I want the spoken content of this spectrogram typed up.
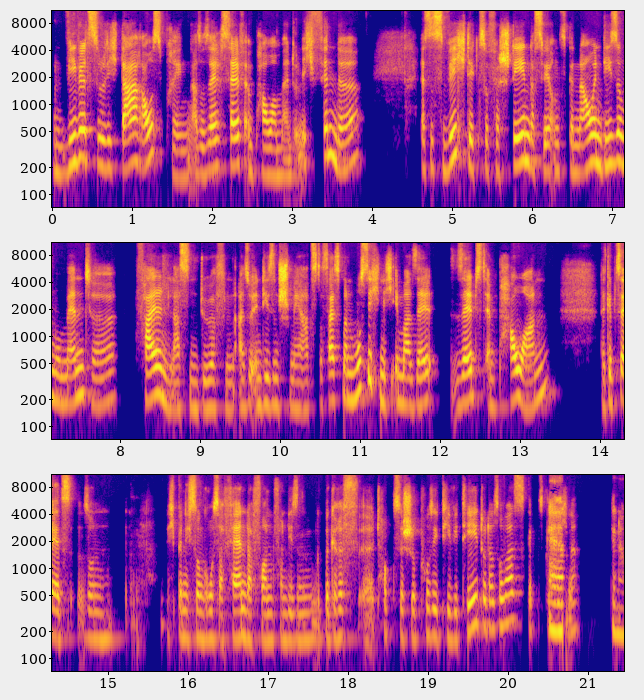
Und wie willst du dich da rausbringen? Also Self-Empowerment. Und ich finde, es ist wichtig zu verstehen, dass wir uns genau in diese Momente fallen lassen dürfen, also in diesen Schmerz. Das heißt, man muss sich nicht immer sel selbst empowern, da gibt es ja jetzt so ein, ich bin nicht so ein großer Fan davon, von diesem Begriff äh, toxische Positivität oder sowas. Gibt es, glaube Ja, ich, ne? genau.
